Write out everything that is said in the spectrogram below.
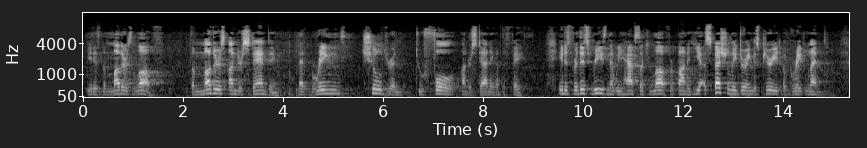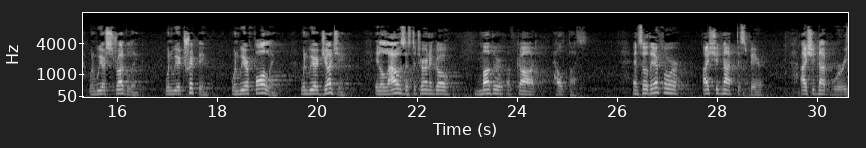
it is the mother's love, the mother's understanding that brings children to full understanding of the faith. It is for this reason that we have such love for Panagia, especially during this period of great Lent, when we are struggling, when we are tripping, when we are falling, when we are judging. It allows us to turn and go, Mother of God, help us. And so therefore, I should not despair. I should not worry,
